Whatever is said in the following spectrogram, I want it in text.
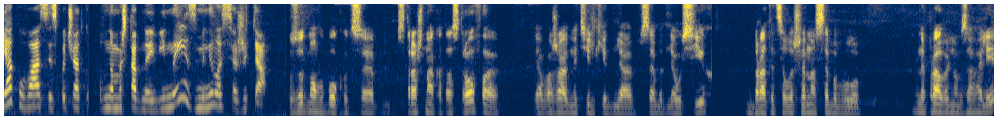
Як у вас із початку повномасштабної війни змінилося життя? З одного боку, це страшна катастрофа. Я вважаю не тільки для себе, для усіх. Брати це лише на себе було неправильно взагалі.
